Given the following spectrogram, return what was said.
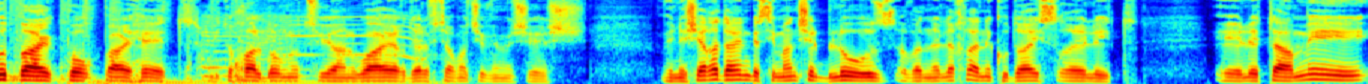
Good Bye Pork Pie Hat, מתוך האלבום מצוין Wired 1976. ונשאר עדיין בסימן של בלוז, אבל נלך לנקודה הישראלית. אה, לטעמי,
